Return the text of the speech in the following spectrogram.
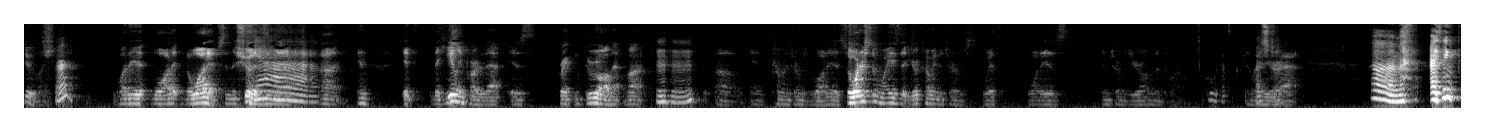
too. Like Sure. What if? What if? The what ifs and the shoulds and Yeah. that. Uh, and it the healing part of that is breaking through all that muck Mm-hmm. um, and coming to terms with what is. So, what are some ways that you're coming to terms with what is in terms of your own mental health Ooh, that's a great and where question. you're at? Um, I think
